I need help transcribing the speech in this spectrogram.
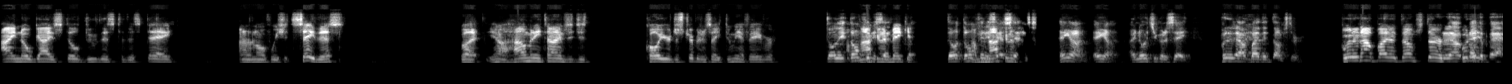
I know guys still do this to this day. I don't know if we should say this, but you know, how many times did you just call your distributor and say, "Do me a favor, don't I'm don't not going to make it." Don't don't I'm finish not that gonna- sentence. Hang on, hang on. I know what you're going to say. Put it out by the dumpster. Put it out by the dumpster. Put it out put by it, the bag.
